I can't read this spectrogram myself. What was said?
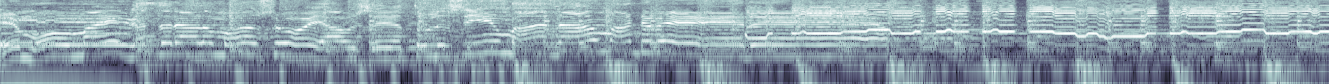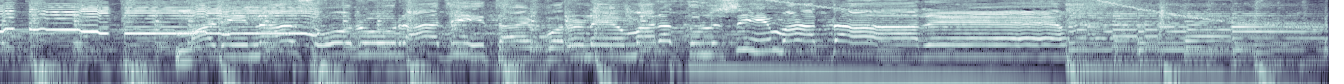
એ મોમાય ગતરાળ મસોય આવશે, તુલસી માના માંડવે રે. માડીના સોરું રાજી થાય પરણે મારા તુલસી માતા રે.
